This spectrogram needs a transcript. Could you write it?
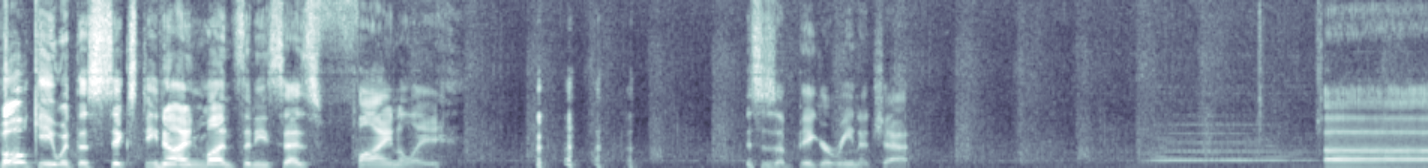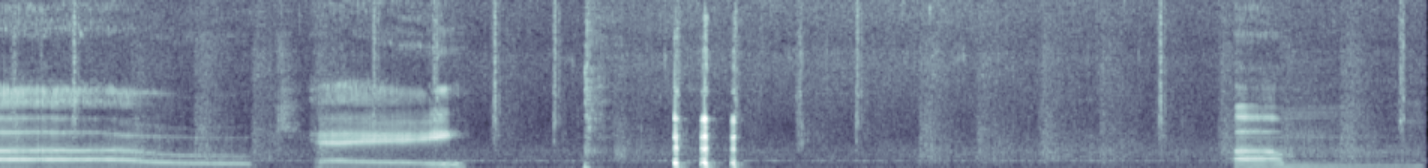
Boki with the 69 months, and he says, finally. this is a big arena, chat. Okay. um...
